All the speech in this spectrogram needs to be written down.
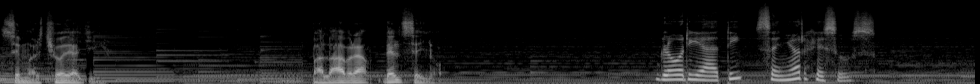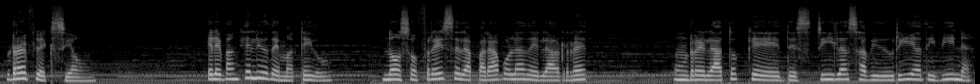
se marchó de allí. Palabra del Señor. Gloria a ti, Señor Jesús. Reflexión. El Evangelio de Mateo nos ofrece la parábola de la red, un relato que destila sabiduría divina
